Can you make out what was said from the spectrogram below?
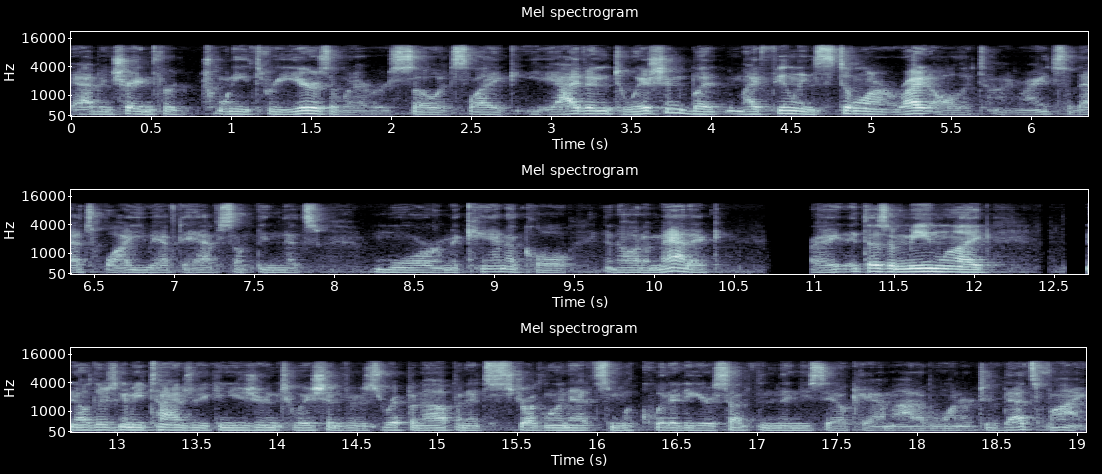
have been trading for 23 years or whatever. So it's like yeah, I have intuition, but my feelings still aren't right all the time, right? So that's why you have to have something that's more mechanical and automatic, right? It doesn't mean like, you know, there's going to be times where you can use your intuition if it's ripping up and it's struggling at some liquidity or something, then you say, okay, I'm out of one or two. That's fine.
